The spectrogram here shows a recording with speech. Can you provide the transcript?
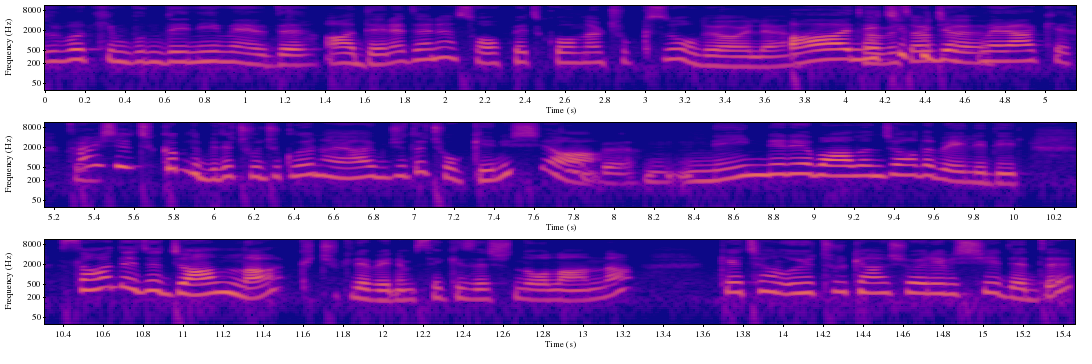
Dur bakayım bunu deneyeyim evde. Aa dene dene sohbet konuları çok güzel oluyor öyle. Aa ne Tabii, çıkacak tabii. merak ettim. Her şey çıkabilir. Bir de çocukların hayal gücü de çok geniş ya. Tabii. Neyin nereye bağlanacağı da belli değil. Sadece Can'la, küçükle benim 8 yaşında olanla geçen uyuturken şöyle bir şey dedi.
